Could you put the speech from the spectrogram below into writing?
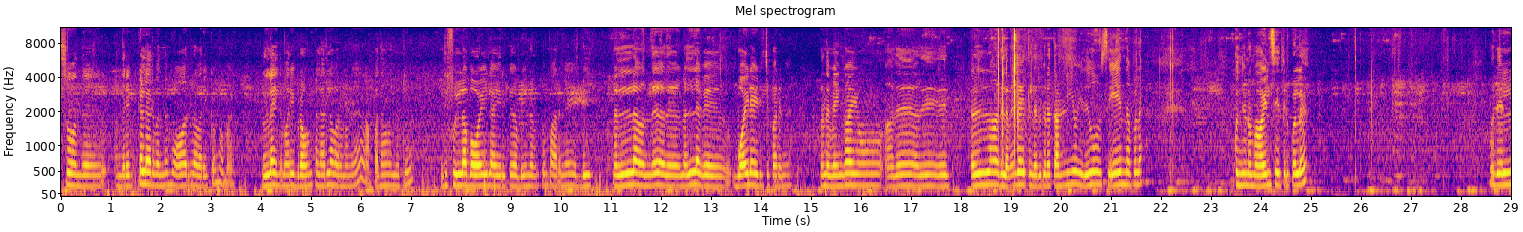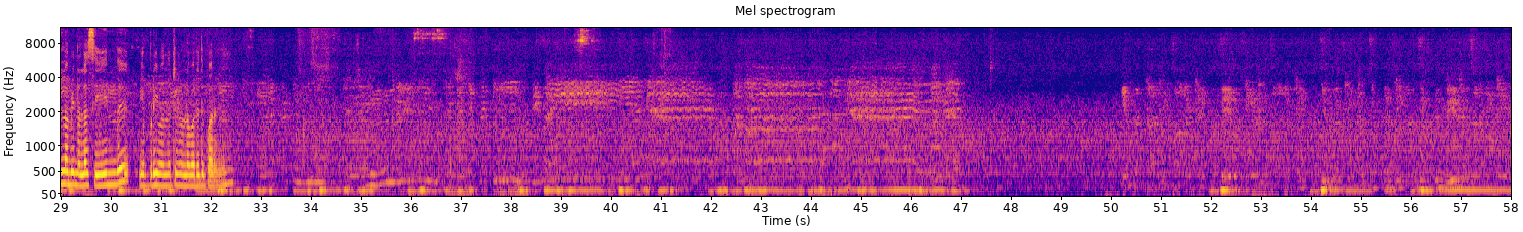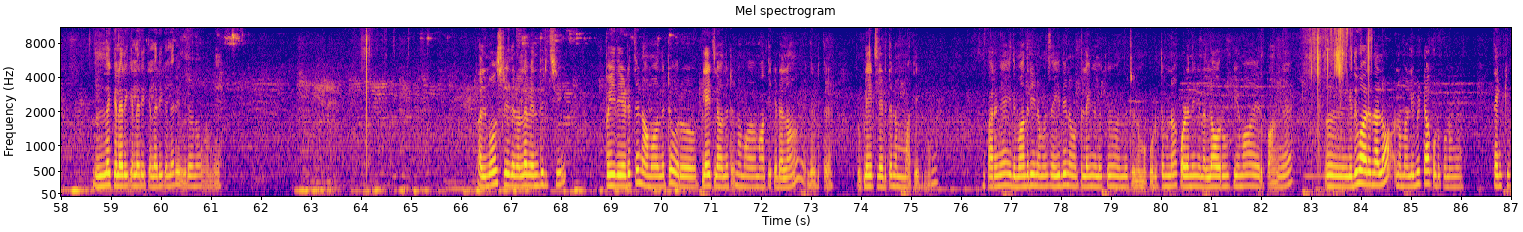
ஸோ அந்த அந்த ரெட் கலர் வந்து மாறுற வரைக்கும் நம்ம நல்லா இந்த மாதிரி ப்ரௌன் கலரில் வரணுங்க. அப்போ தான் வந்துட்டு இது ஃபுல்லாக பாயில் ஆகிருக்கு அப்படின்றதும் பாருங்கள் எப்படி நல்லா வந்து அது நல்ல வே பாயில் ஆகிடுச்சு பாருங்கள் அந்த வெங்காயம் அது அது எல்லாம் அதில் வெங்காயத்தில் இருக்கிற தண்ணியும் இதுவும் சேர்ந்தப்பில் கொஞ்சம் நம்ம ஆயில் சேர்த்துருக்கோம்ல. அது எல்லாமே நல்லா சேர்ந்து எப்படி வந்துட்டு நல்லா வருது பாருங்கள் நல்லா கிளறி கிளறி கிளறி கிளறி விடணும் அப்படியே ஆல்மோஸ்ட் இது நல்லா வெந்துருச்சு இப்போ இதை எடுத்து நாம் வந்துட்டு ஒரு பிளேட்டில் வந்துட்டு நம்ம மாற்றிக்கிடலாம் இதை எடுத்து ஒரு பிளேட்டில் எடுத்து நம்ம மாற்றிடணும் பாருங்கள் இது மாதிரி நம்ம செய்து நம்ம பிள்ளைங்களுக்கு வந்துட்டு நம்ம கொடுத்தோம்னா குழந்தைங்க நல்லா ஆரோக்கியமாக இருப்பாங்க எதுவாக இருந்தாலும் நம்ம லிமிட்டாக கொடுக்கணுங்க தேங்க்யூ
